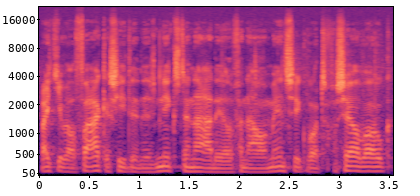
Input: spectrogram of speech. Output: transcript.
wat je wel vaker ziet, en er is niks ten nadele van oude mensen. Ik word er vanzelf ook.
